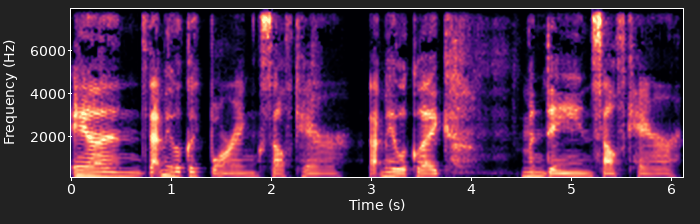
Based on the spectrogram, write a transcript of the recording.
And that may look like boring self care. That may look like mundane self care.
